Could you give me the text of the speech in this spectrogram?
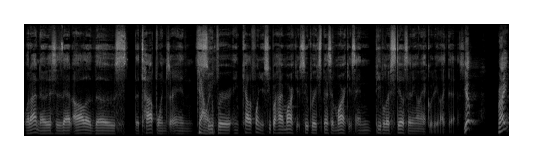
what I notice is that all of those, the top ones are in Cali. super in California, super high markets, super expensive markets, and people are still sitting on equity like that. So Yep, right?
